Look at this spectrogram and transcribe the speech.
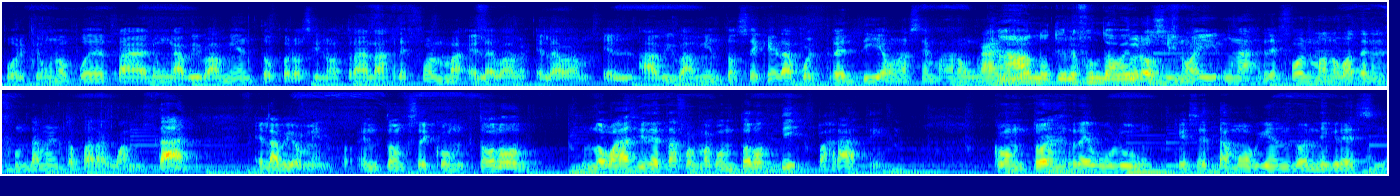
Porque uno puede traer un avivamiento, pero si no trae la reforma, el avivamiento se queda por tres días, una semana, un año. Ah, no tiene fundamento. Pero si no hay una reforma, no va a tener fundamento para aguantar el avivamiento. Entonces, con todo lo, lo voy a decir de esta forma, con todos los disparates con todo el revolú que se está moviendo en la iglesia,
